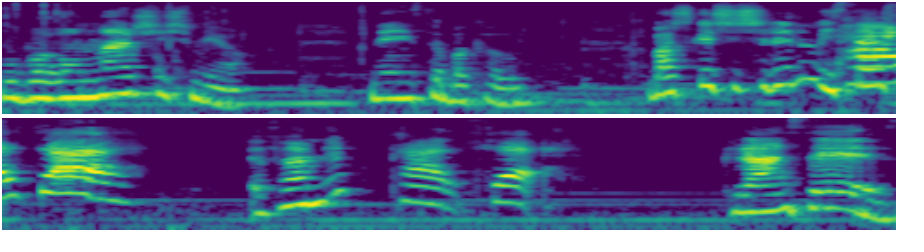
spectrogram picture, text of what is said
Bu balonlar şişmiyor. Neyse bakalım. Başka şişirelim mi? İster... Payse. Efendim? Payse. Prenses.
